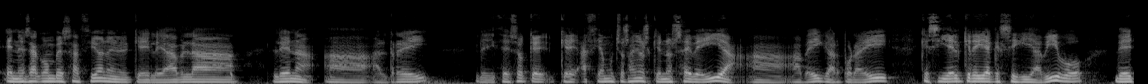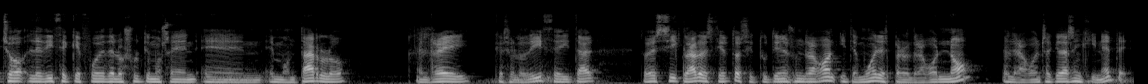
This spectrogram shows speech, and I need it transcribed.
en esa conversación en el que le habla Lena a- al rey, le dice eso, que, que hacía muchos años que no se veía a, a Veigar por ahí, que si él creía que seguía vivo, de hecho le dice que fue de los últimos en, en, en montarlo, el rey, que se lo dice y tal. Entonces sí, claro, es cierto, si tú tienes un dragón y te mueres, pero el dragón no, el dragón se queda sin jinete.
